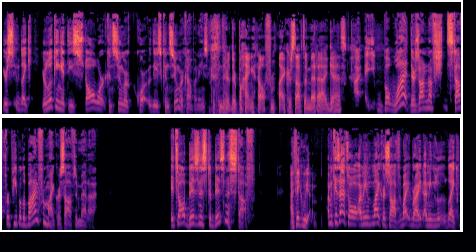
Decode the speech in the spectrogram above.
you're like you're looking at these stalwart consumer these consumer companies. they're they're buying it all from Microsoft and Meta, I guess. I, but what? There's not enough stuff for people to buy from Microsoft and Meta. It's all business to business stuff. I think we. I mean, because that's all. I mean, Microsoft, right? I mean, like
